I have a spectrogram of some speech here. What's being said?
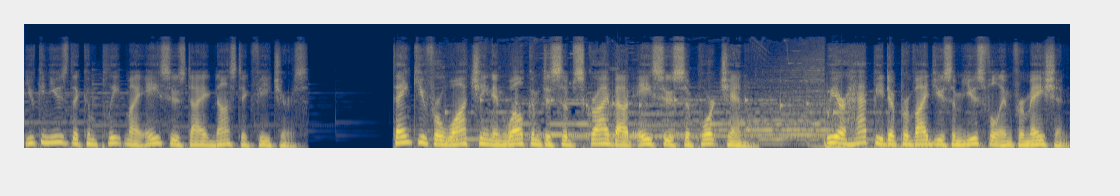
you can use the complete My ASUS diagnostic features. Thank you for watching and welcome to subscribe out ASUS support channel. We are happy to provide you some useful information.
